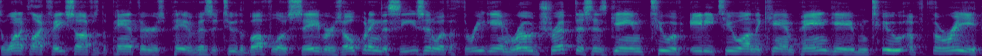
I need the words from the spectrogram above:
it's a 1 o'clock face-off as the panthers pay a visit to the buffalo sabres opening the season with a three-game road trip. This is game two of 82 on the campaign game two of three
